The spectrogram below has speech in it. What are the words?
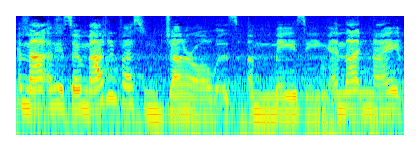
Ima- okay, so Imagine Fest in general was amazing, and that night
